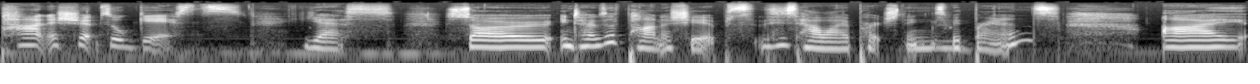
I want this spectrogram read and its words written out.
partnerships, or guests? Yes. So, in terms of partnerships, this is how I approach things mm. with brands. I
